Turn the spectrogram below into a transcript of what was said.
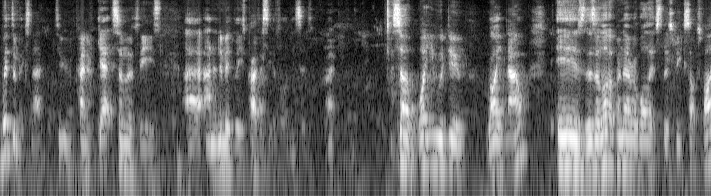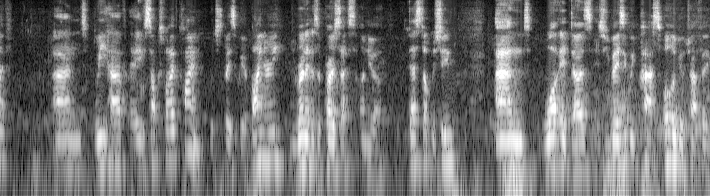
with the mixnet to kind of get some of these uh, anonymity, these privacy affordances, right? So what you would do right now is there's a lot of Monero wallets that speak SOCKS 5, and we have a SOCKS 5 client, which is basically a binary. You run it as a process on your desktop machine, and what it does is you basically pass all of your traffic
